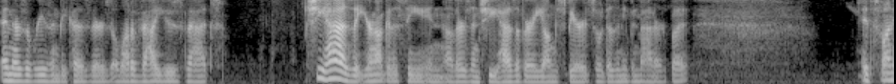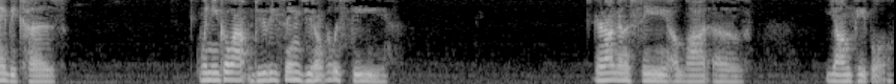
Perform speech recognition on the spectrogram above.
And there's a reason because there's a lot of values that she has that you're not going to see in others. And she has a very young spirit, so it doesn't even matter. But it's funny because when you go out and do these things, you don't really see, you're not going to see a lot of young people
